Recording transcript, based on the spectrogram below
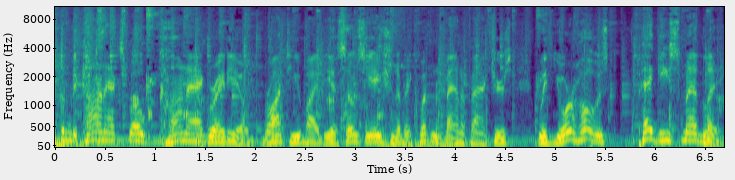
Welcome to ConExpo ConAg Radio, brought to you by the Association of Equipment Manufacturers with your host, Peggy Smedley.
